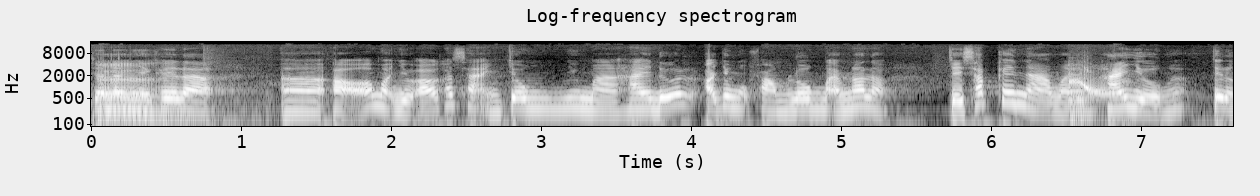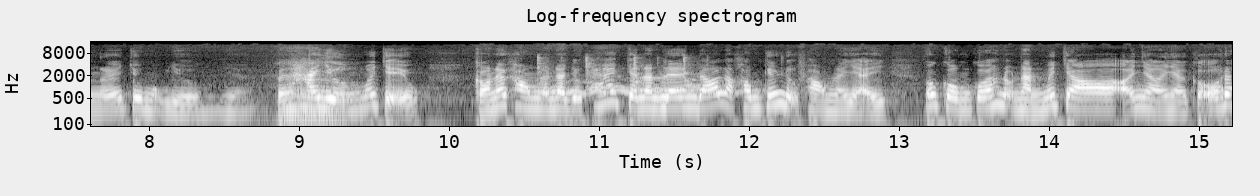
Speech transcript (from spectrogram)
cho nên À. nhiều khi là à, ở mặc dù ở khách sạn chung nhưng mà hai đứa ở chung một phòng luôn mà em nói là chị sắp cái nào mà hai giường á chứ đừng để chung một giường dạ. phải hai giường mới chịu. Còn nếu không em ra chỗ khác cho nên đêm đó là không kiếm được phòng là vậy. Cuối cùng cô bán đậu nành mới cho ở nhờ nhà cổ đó.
